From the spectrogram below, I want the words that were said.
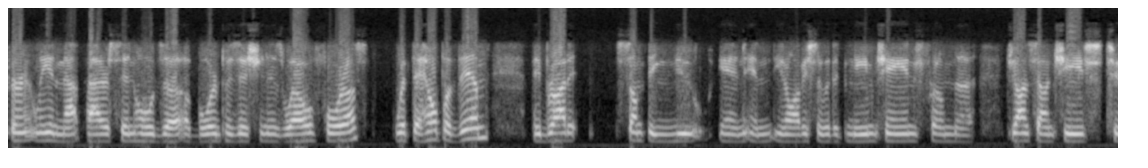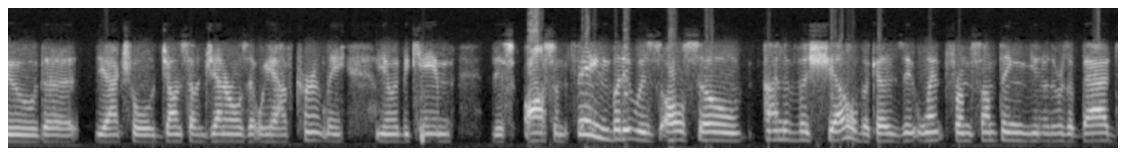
currently, and Matt Patterson holds a, a board position as well for us. With the help of them, they brought it something new, and and you know obviously with the name change from the Johnstown Chiefs to the the actual Johnstown Generals that we have currently, you know it became this awesome thing, but it was also kind of a shell because it went from something, you know, there was a bad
